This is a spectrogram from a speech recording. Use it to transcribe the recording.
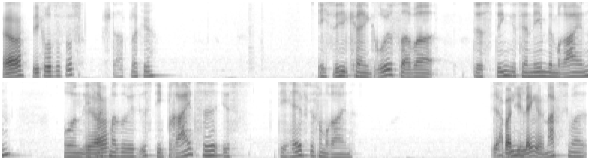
Ja, wie groß ist das? Startblöcke. Ich sehe keine Größe, aber das Ding ist ja neben dem Rhein. Und ich Ja. sag mal so, wie es ist. Die Breite ist die Hälfte vom Rhein. Ja, Das aber Ding die Länge. Maximal.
